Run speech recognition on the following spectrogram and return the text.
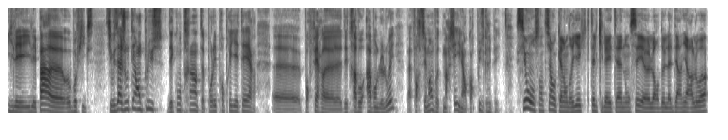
il est, il est pas euh, au beau fixe. Si vous ajoutez en plus des contraintes pour les propriétaires euh, pour faire euh, des travaux avant de le louer, bah forcément votre marché il est encore plus grippé. Si on s'en tient au calendrier tel qu'il a été annoncé lors de la dernière loi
